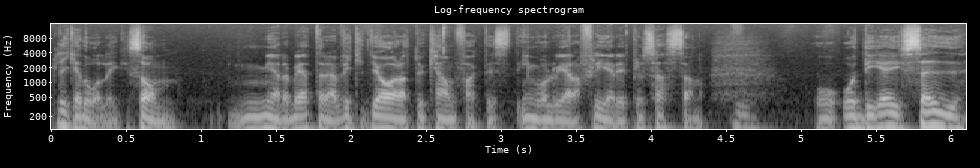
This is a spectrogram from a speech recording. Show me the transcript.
lika dålig som medarbetare. Vilket gör att du kan faktiskt involvera fler i processen. Mm. Och, och, det i sig,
